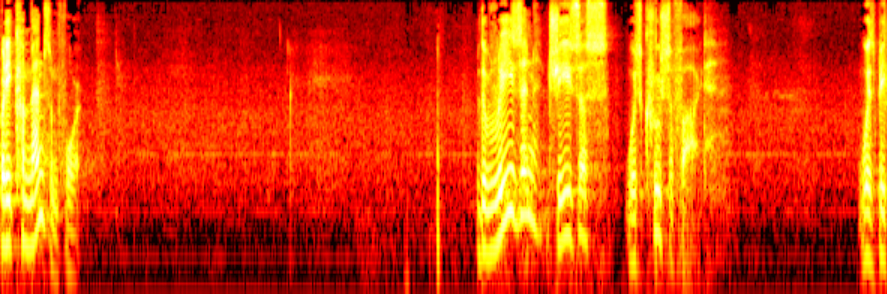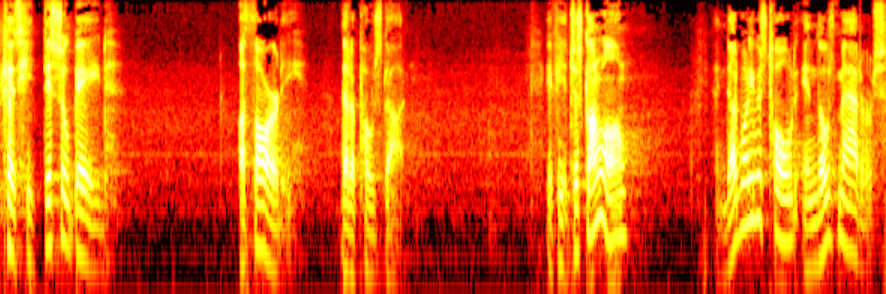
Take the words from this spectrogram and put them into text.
But he commends them for it. The reason Jesus was crucified was because he disobeyed authority that opposed God. If he had just gone along, and done what he was told in those matters,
